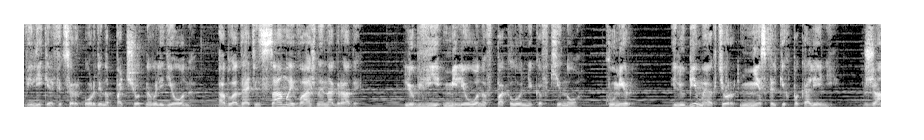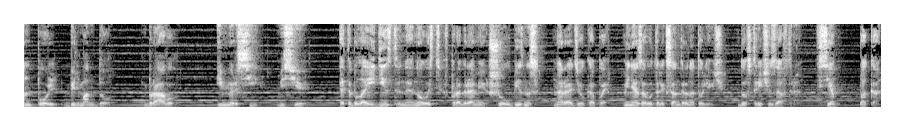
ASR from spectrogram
Великий офицер Ордена Почетного легиона. Обладатель самой важной награды – любви миллионов поклонников кино. Кумир и любимый актер нескольких поколений – Жан-Поль Бельмондо. Браво и мерси, месье. Это была единственная новость в программе «Шоу-бизнес» на Радио КП. Меня зовут Александр Анатольевич. До встречи завтра. Всем пока.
